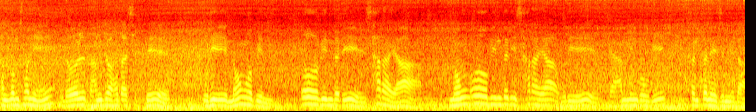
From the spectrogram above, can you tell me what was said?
황금손이 늘 강조하다시피 우리 농업인, 어업인들이 살아야, 농어업인들이 살아야 우리 대한민국이 튼튼해집니다.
